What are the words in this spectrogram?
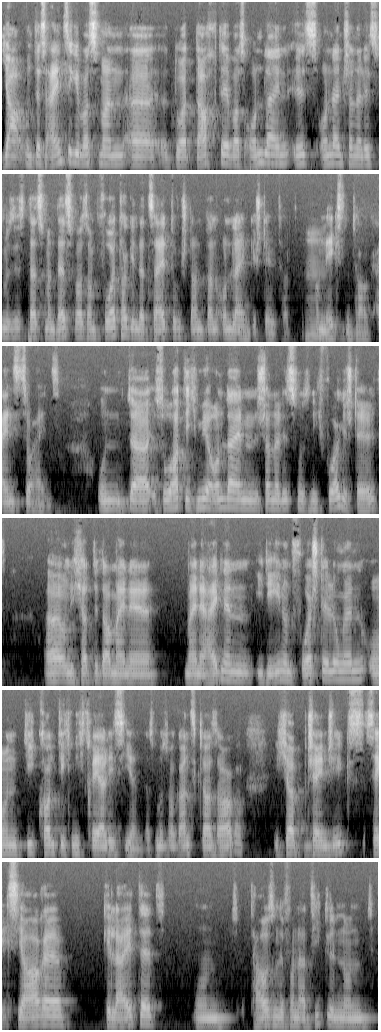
ja, und das Einzige, was man äh, dort dachte, was online ist, Online-Journalismus ist, dass man das, was am Vortag in der Zeitung stand, dann online gestellt hat, mhm. am nächsten Tag, eins zu eins. Und äh, so hatte ich mir Online-Journalismus nicht vorgestellt. Äh, und ich hatte da meine, meine eigenen Ideen und Vorstellungen und die konnte ich nicht realisieren. Das muss man ganz klar sagen. Ich habe ChangeX sechs Jahre geleitet und tausende von Artikeln und und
